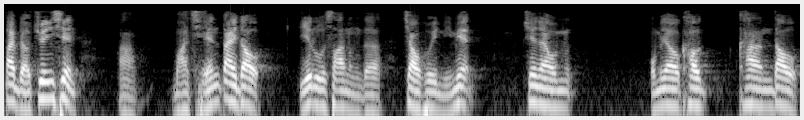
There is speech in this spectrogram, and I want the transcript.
代表捐献啊，把钱带到耶路撒冷的教会里面。现在我们我们要靠看到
